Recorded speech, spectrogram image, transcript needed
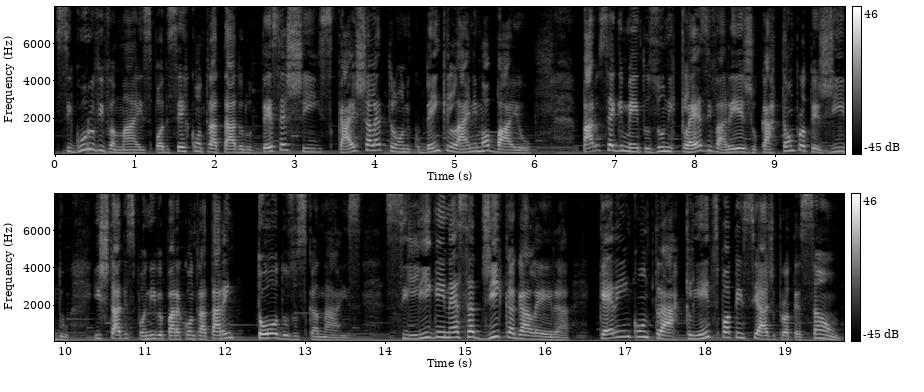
Seguro Viva Mais pode ser contratado no TCX, Caixa Eletrônico, Bankline Mobile. Para os segmentos Uniclass e Varejo, cartão protegido está disponível para contratar em todos os canais. Se liguem nessa dica, galera. Querem encontrar clientes potenciais de proteção?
